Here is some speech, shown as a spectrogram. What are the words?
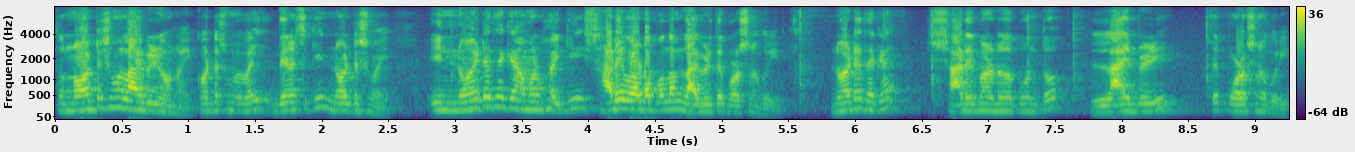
তো নয়টার সময় লাইব্রেরি অন হয়। কটার সময় ভাই? দেন আছে কি? নয়টার সময়। এই নয়টা থেকে আমার হয় কি? সাড়ে বারোটা পর্যন্ত আমি লাইব্রেরিতে পড়াশোনা করি। নয়টা থেকে সাড়ে বারোটা পর্যন্ত লাইব্রেরিতে পড়াশোনা করি।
